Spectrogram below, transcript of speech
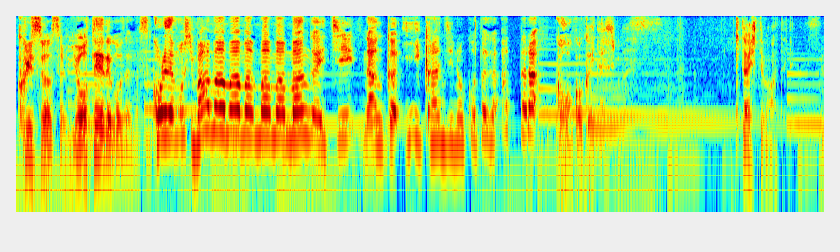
クリスマスの予定でございます。これでもし、まあまあまあまあまあまあ、万が一、なんかいい感じのことがあったら、ご報告いたします。期待して待っててください。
